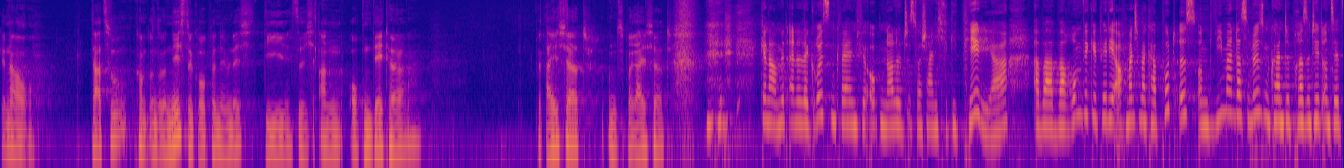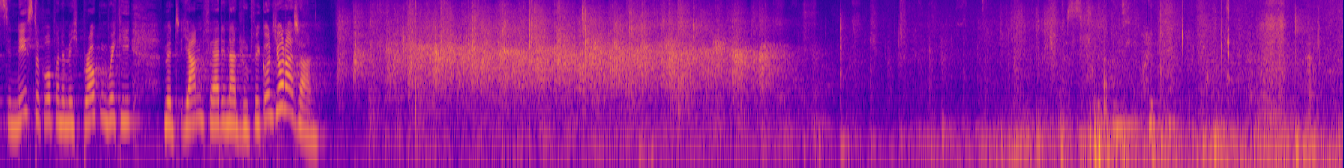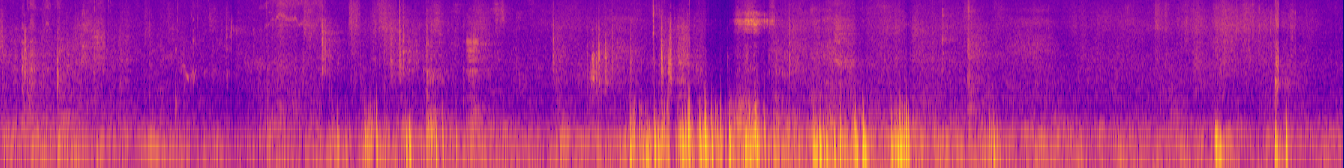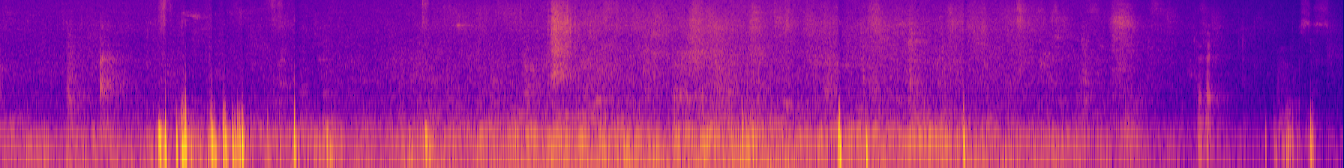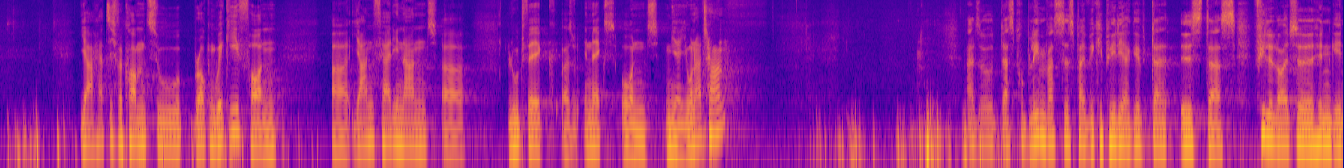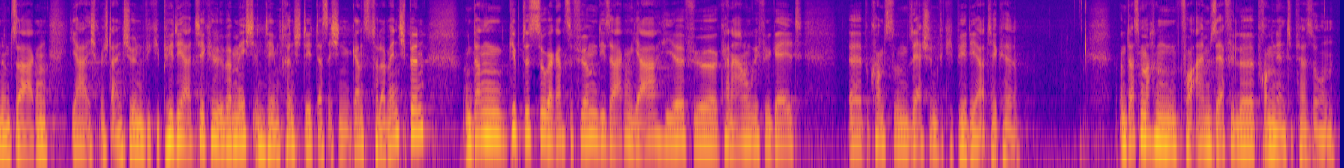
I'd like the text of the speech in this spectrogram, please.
Genau. Dazu kommt unsere nächste Gruppe nämlich, die sich an Open Data bereichert, uns bereichert. genau, mit einer der größten Quellen für Open Knowledge ist wahrscheinlich Wikipedia. Aber warum Wikipedia auch manchmal kaputt ist und wie man das lösen könnte, präsentiert uns jetzt die nächste Gruppe, nämlich Broken Wiki mit Jan, Ferdinand, Ludwig und Jonathan. Ja, herzlich willkommen zu Broken Wiki von äh, Jan, Ferdinand, äh, Ludwig, also Inex und mir Jonathan. Also das Problem, was es bei Wikipedia gibt, da ist, dass viele Leute hingehen und sagen, ja, ich möchte einen schönen Wikipedia-Artikel über mich, in dem drin steht, dass ich ein ganz toller Mensch bin. Und dann gibt es sogar ganze Firmen, die sagen, ja, hier für keine Ahnung wie viel Geld äh, bekommst du einen sehr schönen Wikipedia-Artikel. Und das machen vor allem sehr viele prominente Personen.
